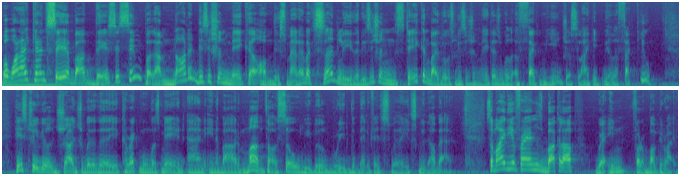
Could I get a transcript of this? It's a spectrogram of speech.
Well, what I can say about this is simple. I'm not a decision maker on this matter, but certainly the decisions taken by those decision makers will affect me just like it will affect you. History will judge whether the correct move was made, and in about a month or so, we will reap the benefits, whether it's good or bad. So, my dear friends, buckle up. We're in for a bumpy ride.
